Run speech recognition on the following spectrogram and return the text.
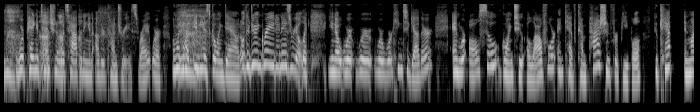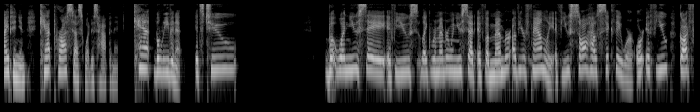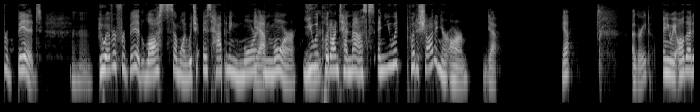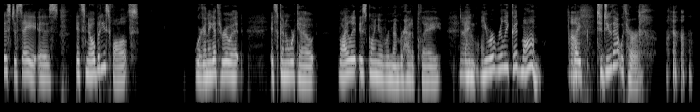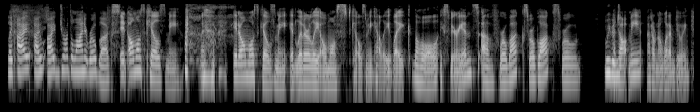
we're paying attention to what's happening in other countries, right? Where oh my god, India's going down. Oh, they're doing great in Israel. Like, you know, we're we're we're working together and we're also going to allow for and have compassion for people who can't in my opinion, can't process what is happening. Can't believe in it. It's too but when you say, if you, like, remember when you said, if a member of your family, if you saw how sick they were, or if you, God forbid, Mm-hmm. Whoever forbid lost someone, which is happening more yeah. and more, you mm-hmm. would put on 10 masks and you would put a shot in your arm. Yeah. Yeah. Agreed. Anyway, all that is to say is it's nobody's fault. We're going to get through it. It's going to work out. Violet is going to remember how to play. And you're a really good mom. Oh. Like to do that with her. like I, I I draw the line at Roblox. It almost kills me. it almost kills me. It literally almost kills me, Kelly. Like the whole experience of Roblox, Roblox, Road We've been adopt me. I don't know what I'm doing.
